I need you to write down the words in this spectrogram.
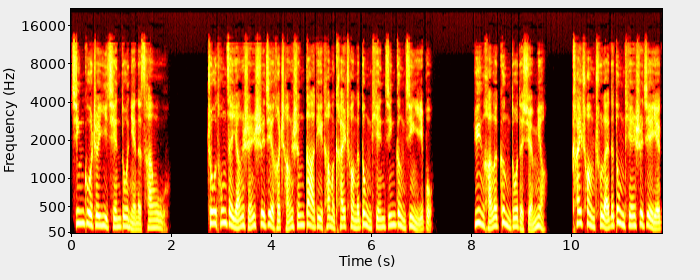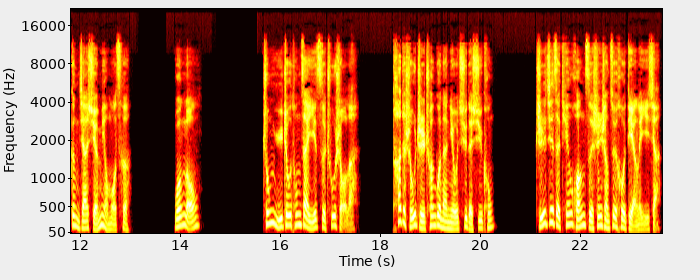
经过这一千多年的参悟，周通在阳神世界和长生大帝他们开创的洞天经更进一步，蕴含了更多的玄妙，开创出来的洞天世界也更加玄妙莫测。翁龙，终于周通再一次出手了。他的手指穿过那扭曲的虚空，直接在天皇子身上最后点了一下，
